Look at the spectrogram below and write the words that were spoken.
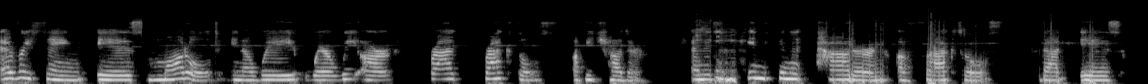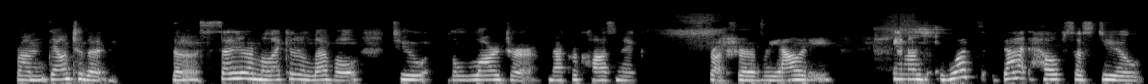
everything is modeled in a way where we are frag- fractals of each other. And it's an infinite pattern of fractals that is from down to the the cellular molecular level to the larger macrocosmic structure of reality. And what that helps us do,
